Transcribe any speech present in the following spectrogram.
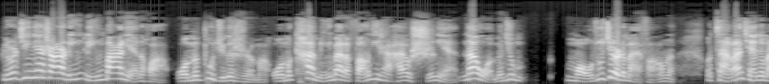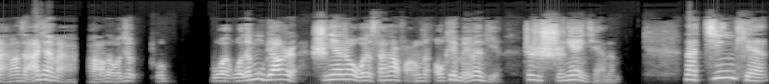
比如今天是二零零八年的话，我们布局的是什么？我们看明白了房地产还有十年，那我们就。卯住劲儿的买房子，我攒完钱就买房，攒完钱买房子，我就我我我的目标是十年之后我有三套房子，OK 没问题，这是十年以前的。那今天，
